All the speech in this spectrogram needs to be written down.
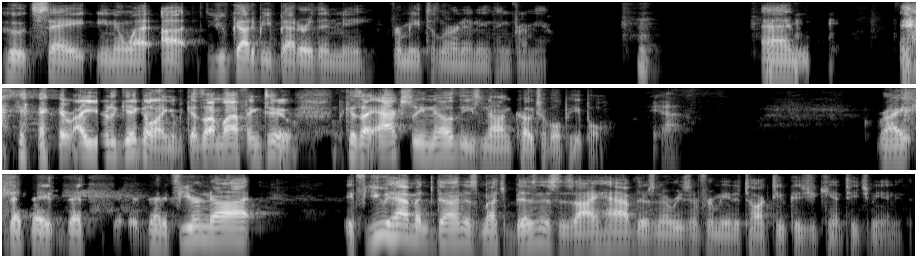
who say, you know what, uh, you've got to be better than me for me to learn anything from you. and you're giggling because I'm laughing too, because I actually know these non-coachable people. Yeah. Right. That they that that if you're not if you haven't done as much business as I have, there's no reason for me to talk to you because you can't teach me anything.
